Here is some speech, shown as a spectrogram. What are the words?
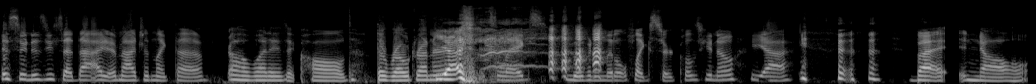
As soon as you said that, I imagine like the oh, what is it called? The Roadrunner. Yes. its legs moving in little like circles. You know? Yeah. but no,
